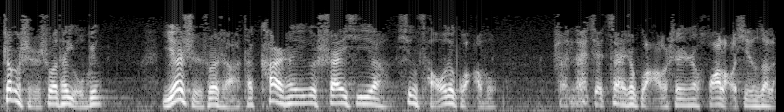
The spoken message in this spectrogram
正史说他有病，野史说啥？他看上一个山西啊姓曹的寡妇，说那这在这寡妇身上花老心思了，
